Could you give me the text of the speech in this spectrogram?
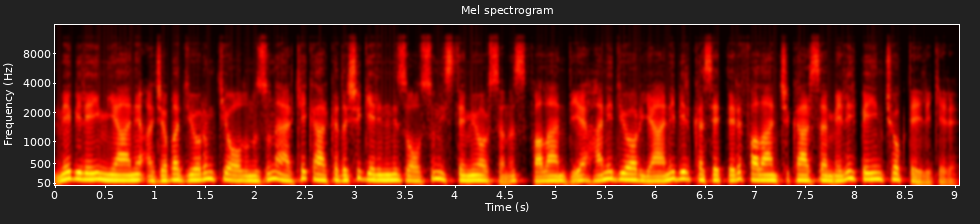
Ne bileyim yani acaba diyorum ki oğlunuzun erkek arkadaşı gelininiz olsun istemiyorsanız falan diye hani diyor yani bir kasetleri falan çıkarsa Melih Bey'in çok tehlikeli.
